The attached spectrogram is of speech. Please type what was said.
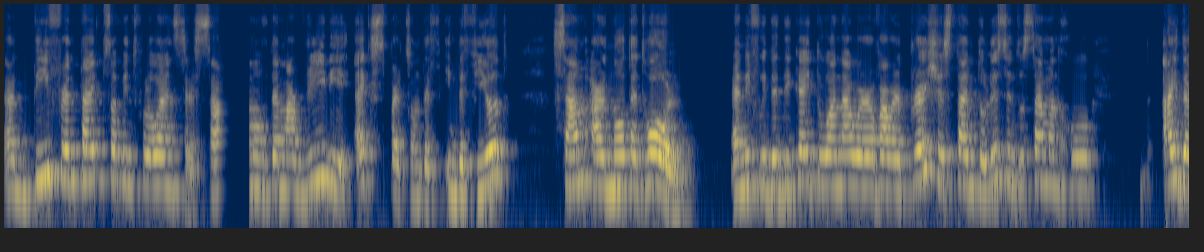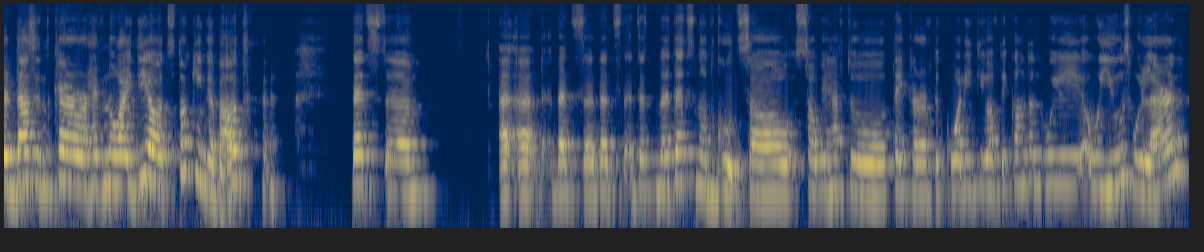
There are different types of influencers. Some of them are really experts on the in the field. Some are not at all. And if we dedicate one hour of our precious time to listen to someone who either doesn't care or have no idea what's talking about, that's um, uh, uh, that's uh, that's that, that's not good. So so we have to take care of the quality of the content we we use, we learn,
